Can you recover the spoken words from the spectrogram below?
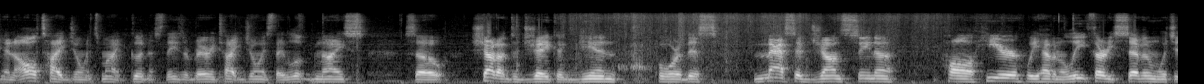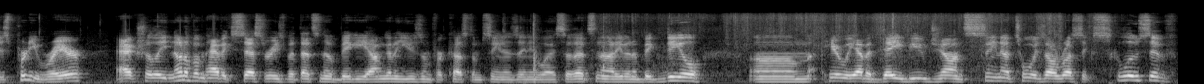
and all tight joints. My goodness, these are very tight joints. They look nice. So, shout out to Jake again for this massive John Cena haul here. We have an Elite 37, which is pretty rare Actually, none of them have accessories, but that's no biggie. I'm going to use them for custom Cenas anyway, so that's not even a big deal. Um, here we have a debut John Cena Toys R Us exclusive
